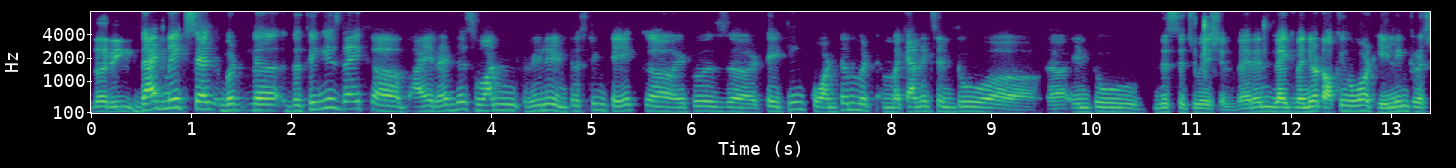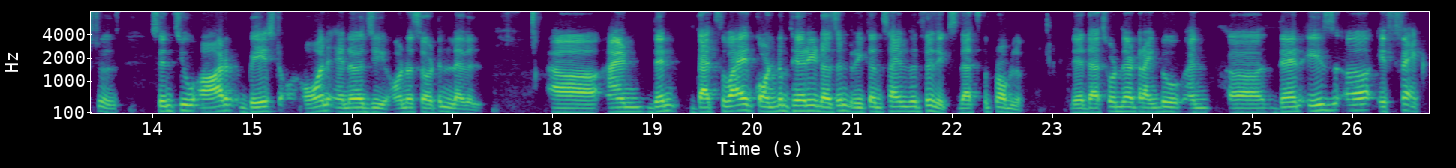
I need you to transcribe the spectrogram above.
the ring. That makes sense but the, the thing is like uh, i read this one really interesting take uh, it was uh, taking quantum me- mechanics into uh, uh, into this situation wherein like when you're talking about healing crystals since you are based on energy on a certain level uh, and then that's why quantum theory doesn't reconcile with physics. That's the problem. They, that's what they're trying to and there is a effect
